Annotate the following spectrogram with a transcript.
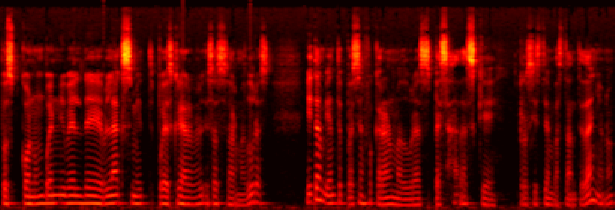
pues con un buen nivel de blacksmith puedes crear esas armaduras. Y también te puedes enfocar en armaduras pesadas que resisten bastante daño, ¿no?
